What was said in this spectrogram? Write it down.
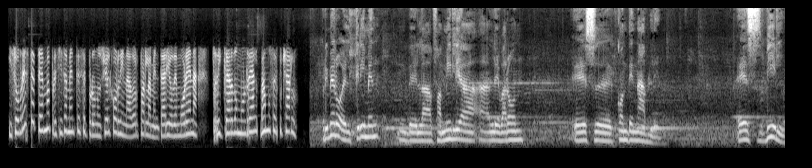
Y sobre este tema precisamente se pronunció el coordinador parlamentario de Morena, Ricardo Monreal. Vamos a escucharlo. Primero, el crimen de la familia Levarón es eh, condenable, es vil,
